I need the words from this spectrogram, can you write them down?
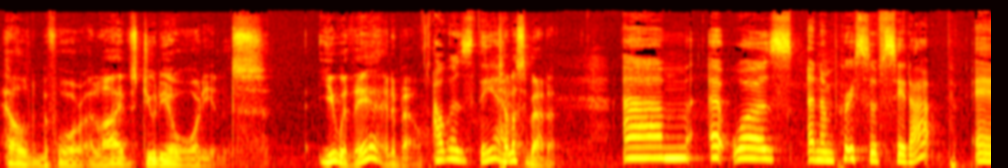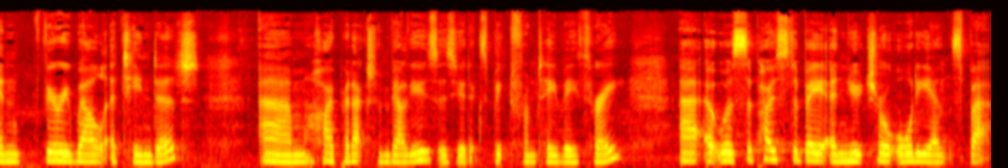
held before a live studio audience. You were there, Annabelle. I was there. Tell us about it. Um, it was an impressive setup and very well attended. Um, high production values, as you'd expect from TV3. Uh, it was supposed to be a neutral audience, but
